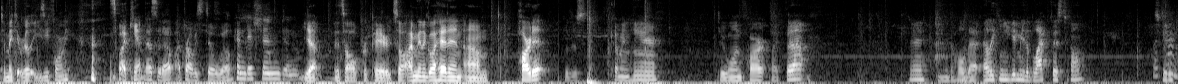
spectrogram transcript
to make it real easy for me, so I can't mess it up. I probably still will. Conditioned and Yep, it's all prepared. So I'm gonna go ahead and um, part it. We'll just come in here, do one part like that. Okay, I need to hold that. Ellie, can you give me the black fist comb? Which Sweetie? one?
